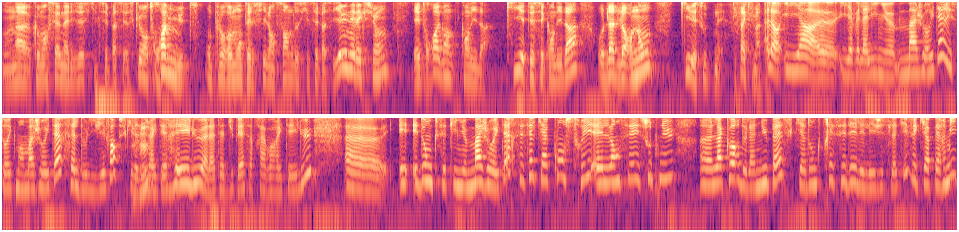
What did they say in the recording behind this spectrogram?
on a commencé à analyser ce qu'il s'est passé. Est-ce qu'en trois minutes, on peut remonter le fil ensemble de ce qu'il s'est passé? Il y a une élection, il y avait trois candidats qui étaient ces candidats, au-delà de leur nom, qui les soutenait C'est ça qui m'intéresse. Alors, il y, a, euh, il y avait la ligne majoritaire, historiquement majoritaire, celle d'Olivier Faure, puisqu'il a mhm. déjà été réélu à la tête du PS après avoir été élu. Euh, et, et, donc, cette ligne majoritaire, c'est celle qui a construit et lancé, soutenu l'accord de la NUPES qui a donc précédé les législatives et qui a permis,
